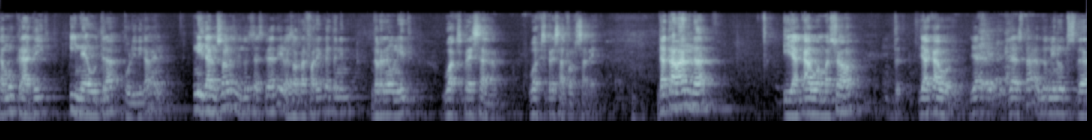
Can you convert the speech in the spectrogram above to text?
democràtic i neutre políticament. Ni tan sols les indústries creatives, el referent que tenim del Regne Unit ho expressa, ho expressa força bé. D'altra banda, i acabo amb això, ja acabo, ja, ja està, 10 minuts de...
